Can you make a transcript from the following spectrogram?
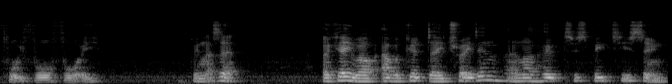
44, 40. I think that's it. Okay, well, have a good day trading, and I hope to speak to you soon.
